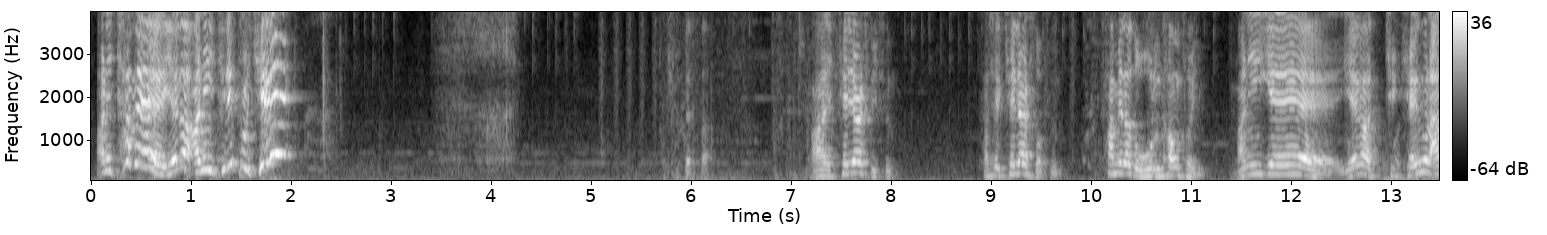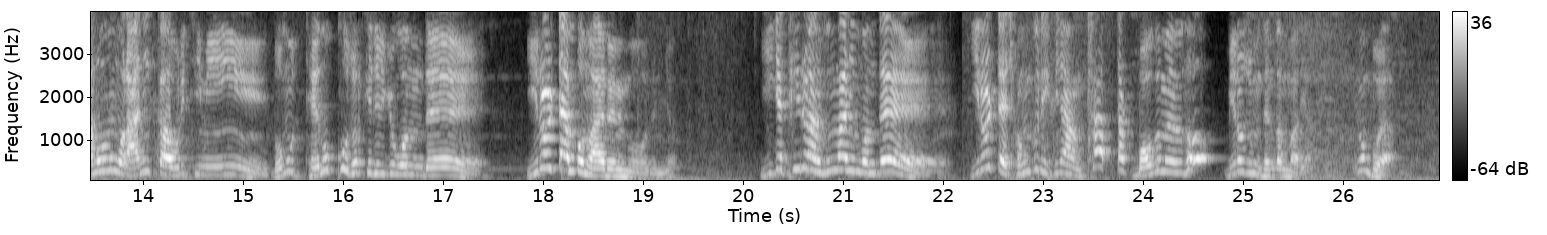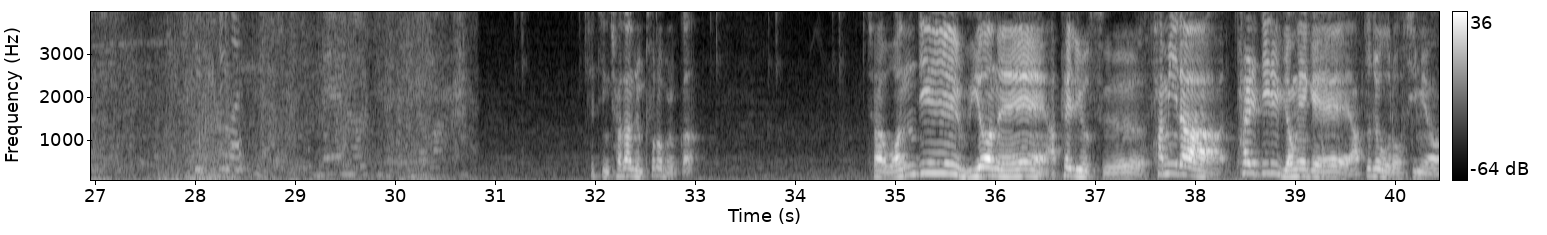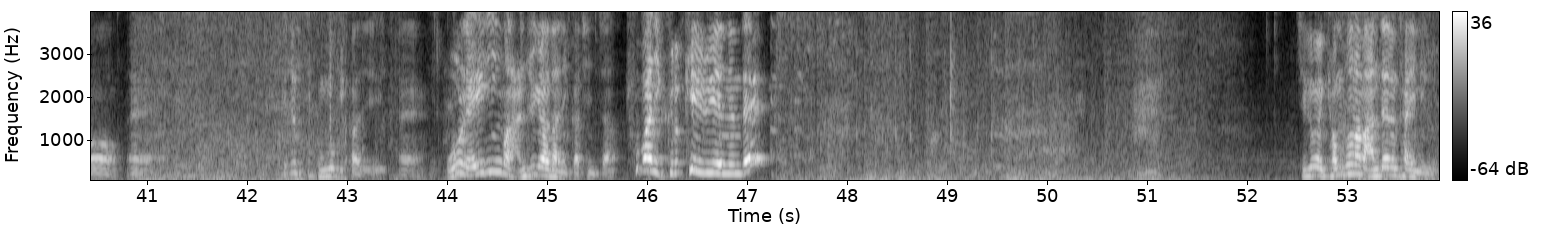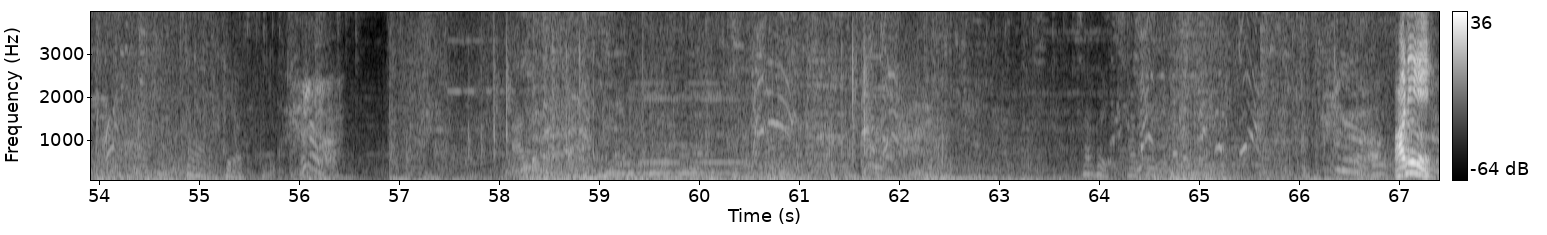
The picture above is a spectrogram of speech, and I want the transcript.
아니 탑에 얘가 아니 트리플 킬? 됐다. 아 캐리할 수 있음. 사실 캐리할 수 없음. 3이라도 오른 카운터임. 아니 이게 얘가 기- 갱을 안 오는 걸 아니까 우리 팀이 너무 대놓고 저렇게 들고 오는데 이럴 때 한번 와야 되는 거거든요 이게 필요한 순간인 건데 이럴 때 정글이 그냥 탑 딱 먹으면서 밀어주면 된단 말이야 이건 뭐야. 채팅 차단 좀 풀어볼까? 자 원딜 위원회 아펠리오스 3이라 8딜 0에게 압도적으로 지며 예. 헤드스틱 궁극기까지 예. 올 레이딩인 건안 중요하다니까 진짜 초반이 그렇게 유리했는데 지금은 겸손하면 안 되는 타이밍 제압되었습니다. 적을 처치. 아니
